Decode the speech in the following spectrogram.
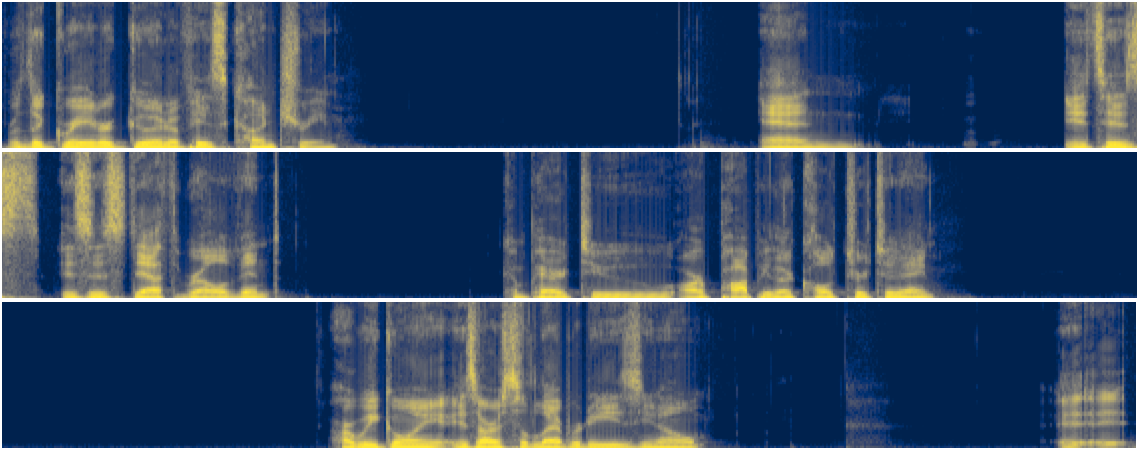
for the greater good of his country. And is his is his death relevant compared to our popular culture today? Are we going? Is our celebrities, you know, it, it,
